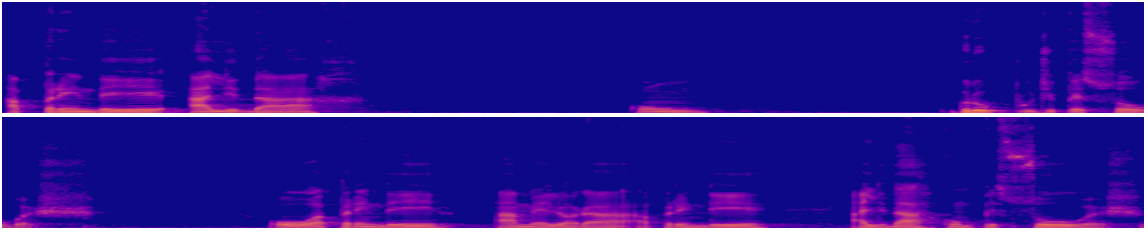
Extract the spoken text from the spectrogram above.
aprender a lidar com grupo de pessoas ou aprender a melhorar, aprender a lidar com pessoas.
